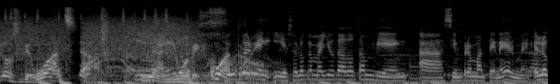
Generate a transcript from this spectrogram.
los de WhatsApp, Y la me ha ido 94. Súper bien. Y eso es lo que me ha ayudado también a siempre mantenerme. Es lo que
